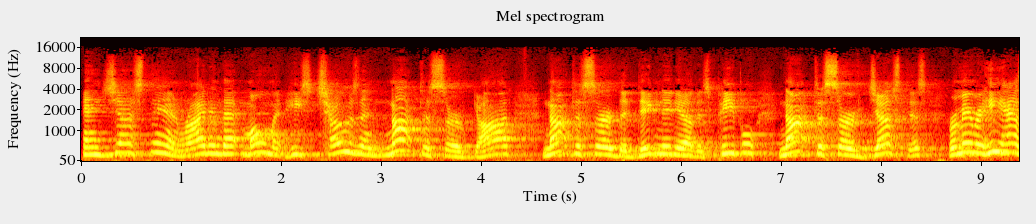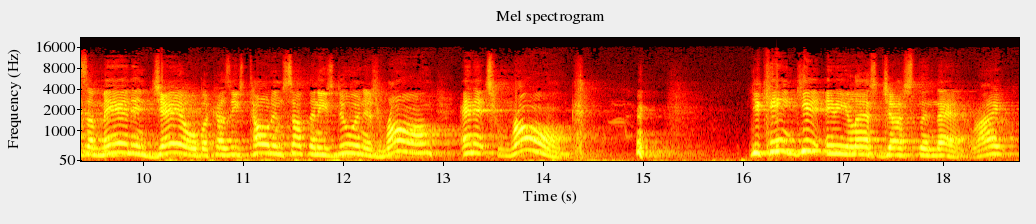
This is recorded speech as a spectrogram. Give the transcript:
And just then, right in that moment, he's chosen not to serve God, not to serve the dignity of his people, not to serve justice. Remember, he has a man in jail because he's told him something he's doing is wrong, and it's wrong. you can't get any less just than that, right?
